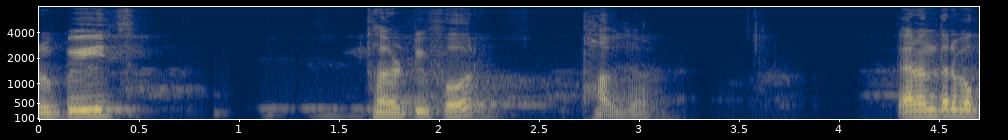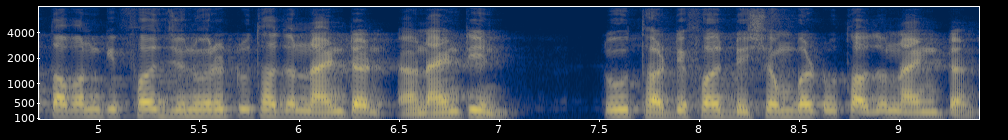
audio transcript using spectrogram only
rupees thirty four thousand त्यानंतर बघतो आपण की first January two thousand nineteen nineteen to thirty first December two thousand nineteen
